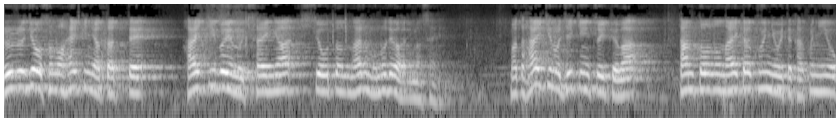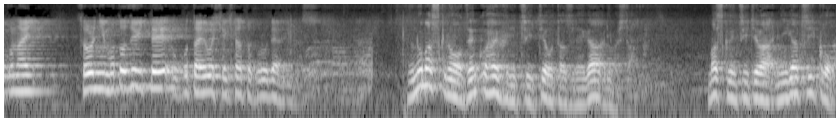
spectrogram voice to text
ルール上その廃棄にあたって、廃棄部への記載が必要となるものではありません。また廃棄の時期については、担当の内閣府において確認を行い、それに基づいてお答えをしてきたところであります。布マスクの全国配布についてお尋ねがありました。マスクについては2月以降、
